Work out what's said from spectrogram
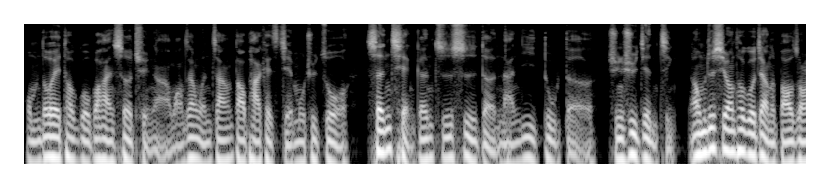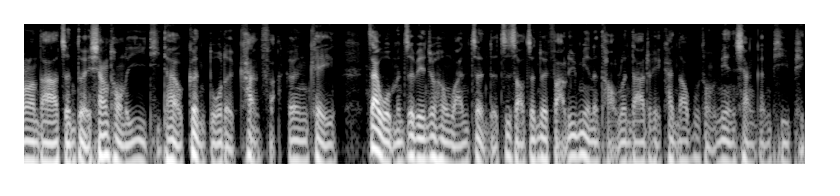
我们都会透过包含社群啊、网站文章到 Podcast 节目去做。深浅跟知识的难易度的循序渐进，然后我们就希望透过这样的包装，让大家针对相同的议题，它有更多的看法，跟可以在我们这边就很完整的，至少针对法律面的讨论，大家就可以看到不同的面向跟批评。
